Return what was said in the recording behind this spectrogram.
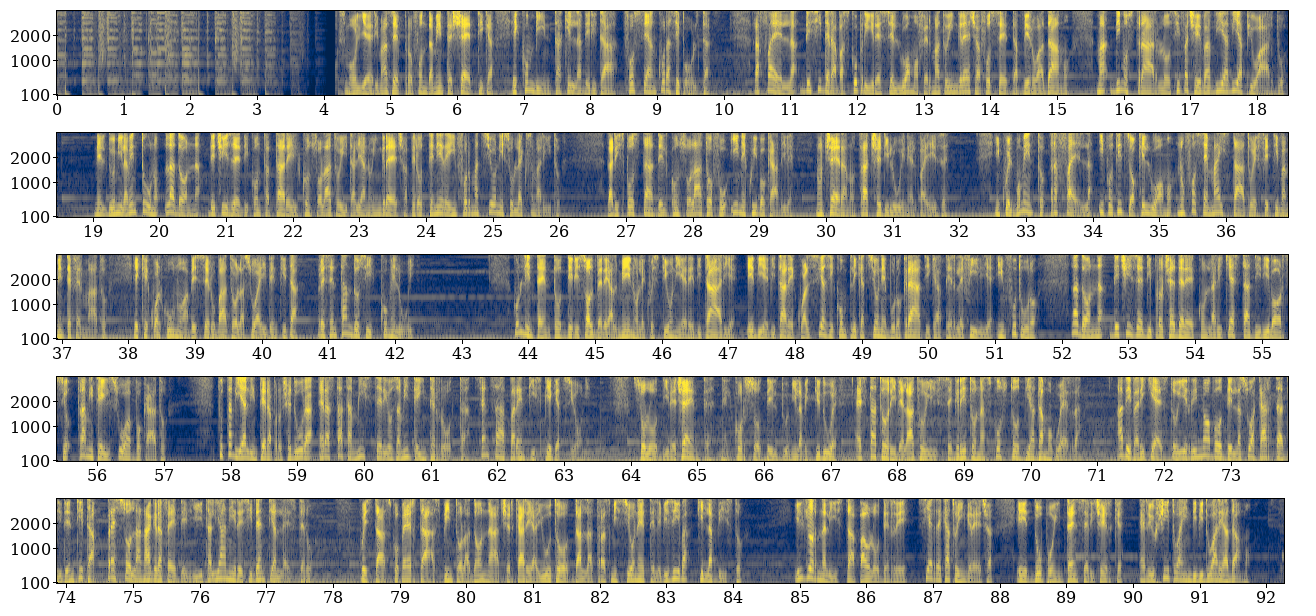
Ex moglie rimase profondamente scettica e convinta che la verità fosse ancora sepolta. Raffaella desiderava scoprire se l'uomo fermato in Grecia fosse davvero Adamo, ma dimostrarlo si faceva via via più arduo. Nel 2021 la donna decise di contattare il consolato italiano in Grecia per ottenere informazioni sull'ex marito. La risposta del consolato fu inequivocabile, non c'erano tracce di lui nel paese. In quel momento Raffaella ipotizzò che l'uomo non fosse mai stato effettivamente fermato e che qualcuno avesse rubato la sua identità, presentandosi come lui. Con l'intento di risolvere almeno le questioni ereditarie e di evitare qualsiasi complicazione burocratica per le figlie in futuro, la donna decise di procedere con la richiesta di divorzio tramite il suo avvocato Tuttavia l'intera procedura era stata misteriosamente interrotta, senza apparenti spiegazioni. Solo di recente, nel corso del 2022, è stato rivelato il segreto nascosto di Adamo Guerra. Aveva richiesto il rinnovo della sua carta d'identità presso l'anagrafe degli italiani residenti all'estero. Questa scoperta ha spinto la donna a cercare aiuto dalla trasmissione televisiva Chi l'ha visto il giornalista Paolo Del Re si è recato in Grecia e, dopo intense ricerche, è riuscito a individuare Adamo.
